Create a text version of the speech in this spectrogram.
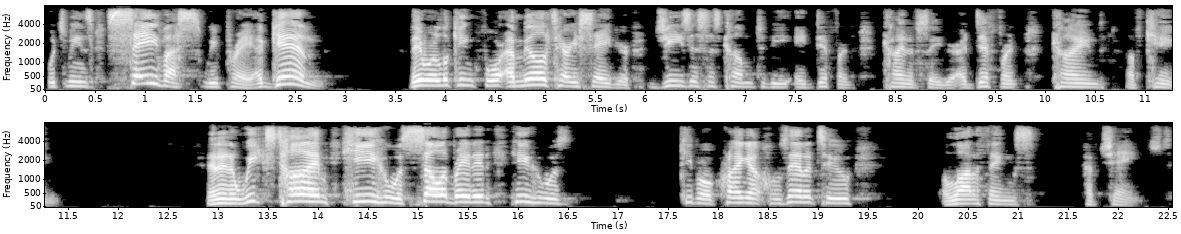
Which means save us, we pray. Again, they were looking for a military savior. Jesus has come to be a different kind of savior, a different kind of king. And in a week's time, he who was celebrated, he who was people were crying out Hosanna to, a lot of things have changed.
